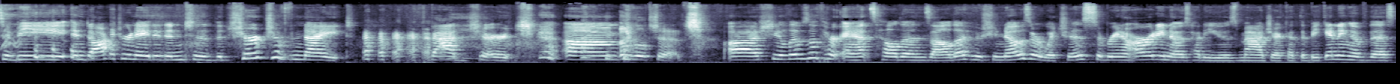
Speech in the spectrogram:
to be indoctrinated into the Church of Night. Bad church. Um, Evil Church. Uh, she lives with her aunts Hilda and Zelda, who she knows are witches. Sabrina already knows how to use magic at the beginning of this,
